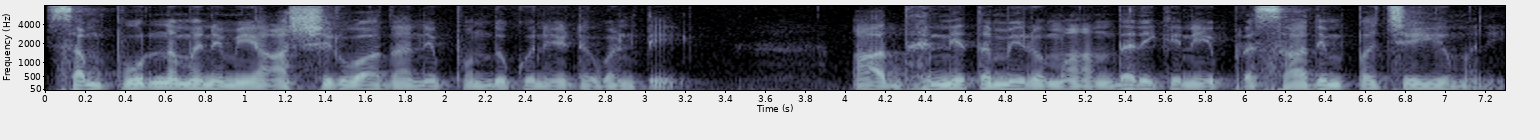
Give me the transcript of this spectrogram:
సంపూర్ణమని మీ ఆశీర్వాదాన్ని పొందుకునేటువంటి ఆ ధన్యత మీరు మా అందరికీ ప్రసాదింపచేయమని.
